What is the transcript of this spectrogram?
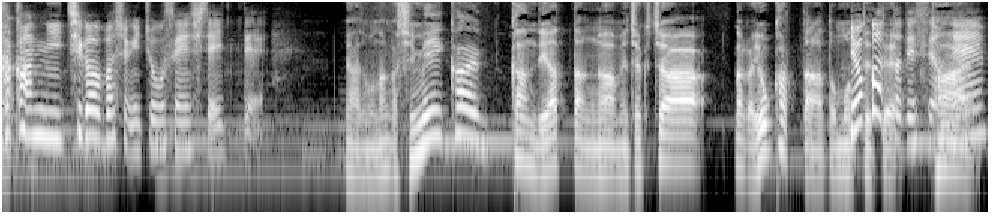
果敢に違う場所に挑戦していっていやでもなんか使命感でやったんがめちゃくちゃなんか良かったなと思ってて。よかったですよね、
